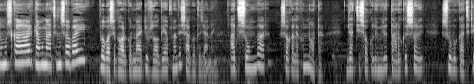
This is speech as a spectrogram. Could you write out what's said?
নমস্কার, কেমন আছেন সবাই? প্রবাসে ঘরকন্যা একটি ভ্লগে আপনাদের স্বাগত জানাই। আজ সোমবার, সকাল এখন নটা। যাচ্ছি সকলে মিলে তারকেশ্বরে শুভ কাজটি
